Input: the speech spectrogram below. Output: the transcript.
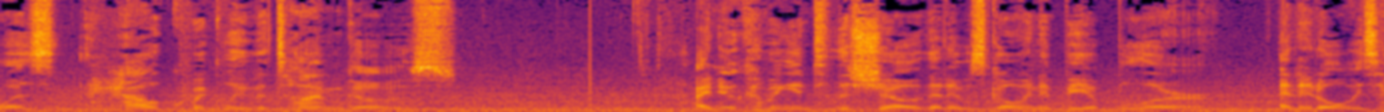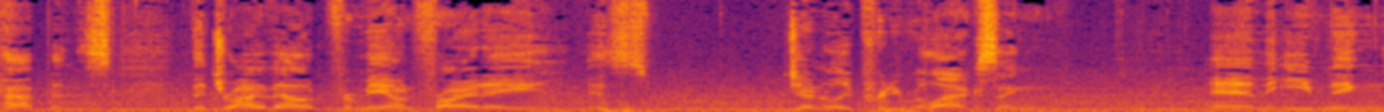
was how quickly the time goes. I knew coming into the show that it was going to be a blur, and it always happens. The drive out for me on Friday is generally pretty relaxing, and the evening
